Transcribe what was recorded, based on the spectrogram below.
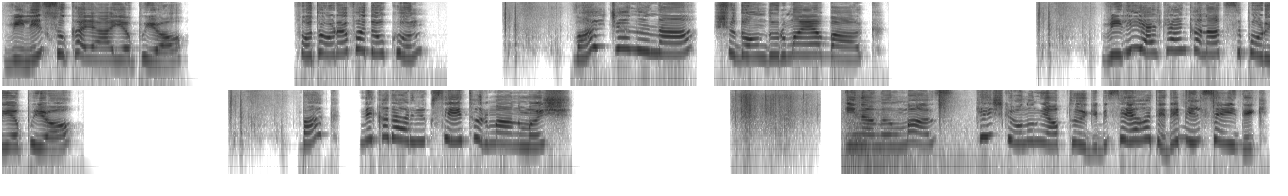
Willy su kayağı yapıyor. Fotoğrafa dokun. Vay canına! Şu dondurmaya bak. Yelken kanat sporu yapıyor. Bak ne kadar yükseğe tırmanmış. İnanılmaz. Keşke onun yaptığı gibi seyahat edebilseydik.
